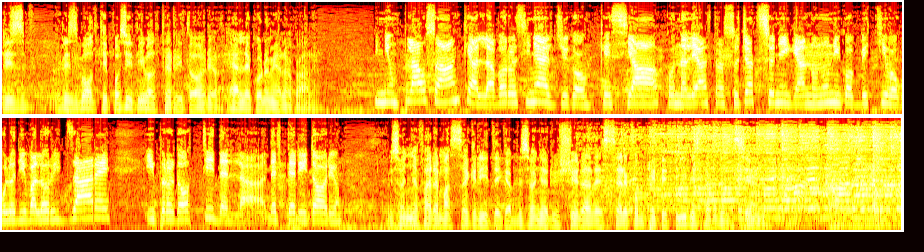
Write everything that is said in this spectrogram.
risvolti positivi al territorio e all'economia locale. Quindi un plauso anche al lavoro sinergico che si ha con le altre associazioni che hanno un unico obiettivo, quello di valorizzare i prodotti del, del territorio. Bisogna fare massa critica, bisogna riuscire ad essere competitivi stando insieme.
